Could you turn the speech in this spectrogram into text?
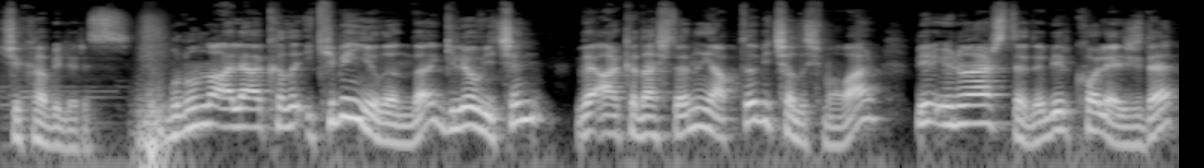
çıkabiliriz. Bununla alakalı 2000 yılında Gilovich'in ve arkadaşlarının yaptığı bir çalışma var. Bir üniversitede, bir kolejde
